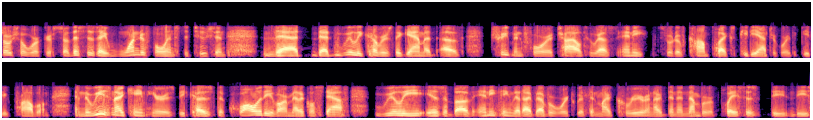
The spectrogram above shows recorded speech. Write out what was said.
social workers. So this is a wonderful institution that that really covers the gamut of treatment for a child who has any sort of complex pediatric orthopedic problem. And the reason I came here is because the quality of our medical staff really is above anything that I've ever worked with in my career, and I've been a number of places. The, these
